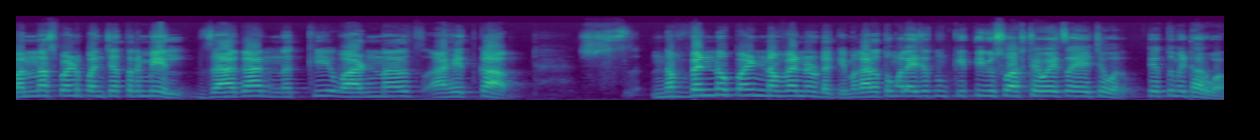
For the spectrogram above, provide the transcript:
पन्नास पॉईंट पंच्याहत्तर मेल जागा नक्की वाढणारच आहेत का? नव्याण्णव पॉईंट नव्याण्णव टक्के. मग आता तुम्हाला याच्यातून किती विश्वास ठेवायचा याच्यावर ते तुम्ही ठरवा.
